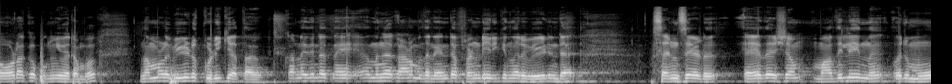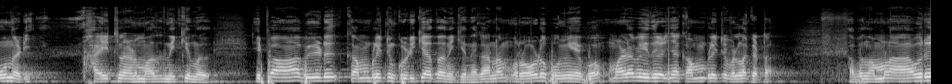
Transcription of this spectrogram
റോഡൊക്കെ പൊങ്ങി വരുമ്പോൾ നമ്മൾ വീട് കുഴിക്കകത്താകും. കാരണം ഇതിന്റെ നിങ്ങൾ കാണുമ്പോൾ തന്നെ എന്റെ ഫ്രണ്ട് ഇരിക്കുന്ന ഒരു വീടിന്റെ സെൻസൈഡ് ഏകദേശം മതിലിൽ നിന്ന് ഒരു മൂന്നടി ഹൈറ്റിലാണ് മതി നിൽക്കുന്നത്. ഇപ്പോൾ ആ വീട് കംപ്ലീറ്റും കുഴിക്കാത്താണ് നിൽക്കുന്നത്. കാരണം റോഡ് പൊങ്ങിയപ്പോൾ മഴ പെയ്ത് കഴിഞ്ഞാൽ കംപ്ലീറ്റ് വെള്ളക്കെട്ട. അപ്പോൾ നമ്മൾ ആ ഒരു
